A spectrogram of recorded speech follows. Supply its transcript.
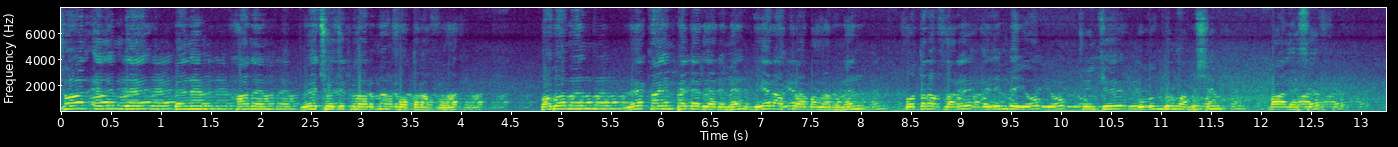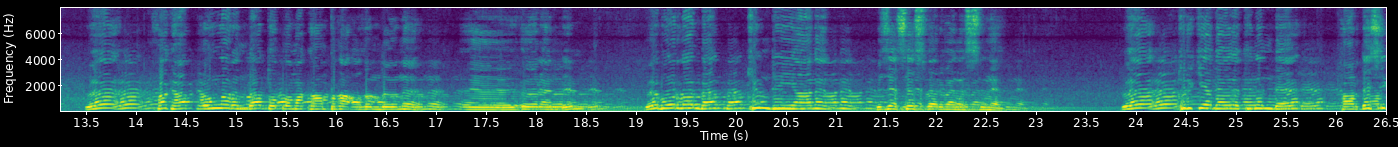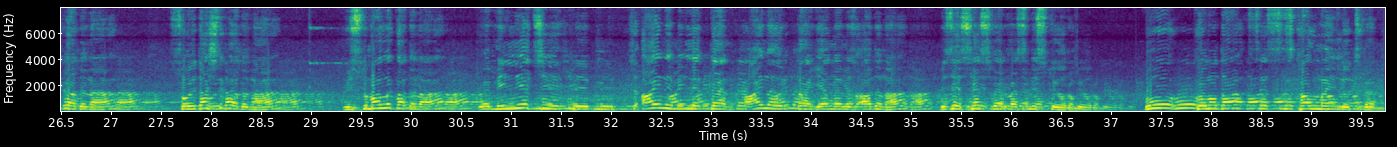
Şu an elimde benim hanım ve çocuklarımın fotoğrafı var. Babamın ve kayınpederlerimin, diğer akrabalarımın fotoğrafları elimde yok. Çünkü bulundurmamışım maalesef. Ve fakat onların da toplama kampına alındığını e, öğrendim. Ve buradan ben tüm dünyanın bize ses vermelisini ve Türkiye Devleti'nin de kardeşlik adına, soydaşlık adına, Müslümanlık adına ve milliyetçi aynı milletten, aynı ırktan gelmemiz adına bize ses vermesini istiyorum. Bu konuda sessiz kalmayın lütfen.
